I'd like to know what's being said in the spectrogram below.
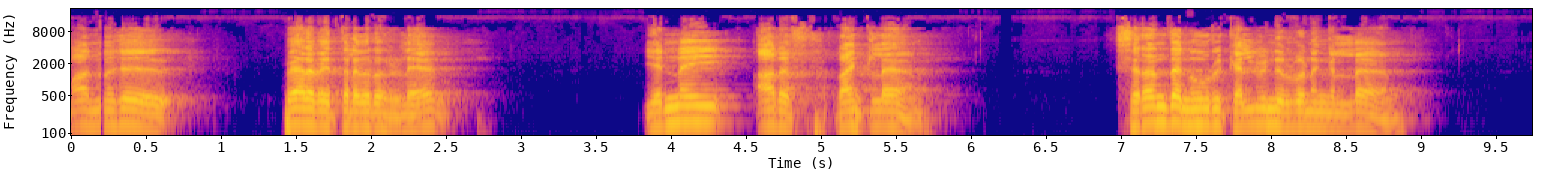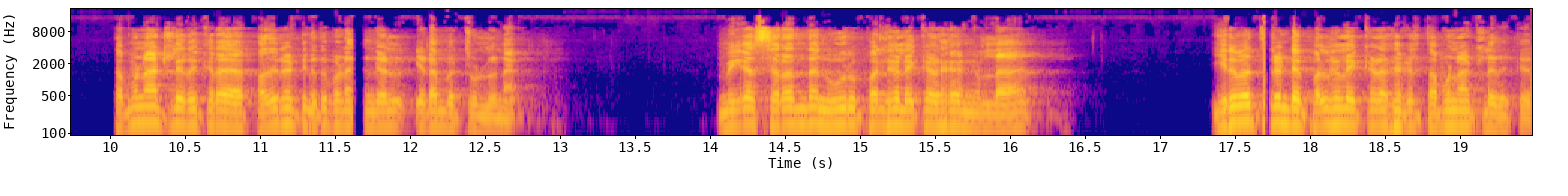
மாண்புமிகு பேரவைத் தலைவர் அவர்களே என்ஐஆர்எஃப் ரேங்கில் சிறந்த நூறு கல்வி நிறுவனங்களில் தமிழ்நாட்டில் இருக்கிற பதினெட்டு நிறுவனங்கள் இடம்பெற்றுள்ளன. மிக சிறந்த நூறு பல்கலைக்கழகங்களில் இருபத்தி ரெண்டு பல்கலைக்கழகங்கள் தமிழ்நாட்டில் இருக்கு.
